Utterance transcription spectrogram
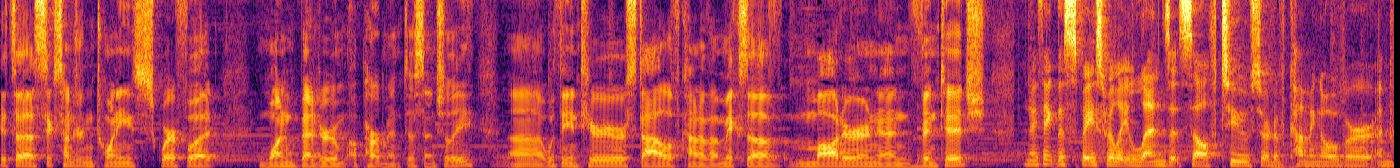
it's a 620 square foot, one bedroom apartment essentially, uh, with the interior style of kind of a mix of modern and vintage. And I think this space really lends itself to sort of coming over and,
